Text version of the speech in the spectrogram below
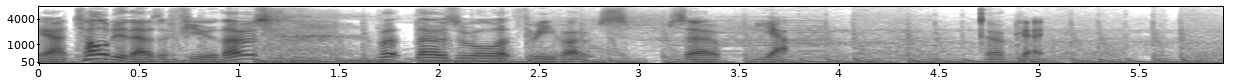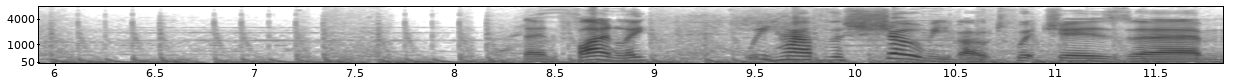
Yeah, I told you there was a few of those, but those are all at three votes. So, yeah. Okay. Then finally, we have the Show Me vote, which is, um,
